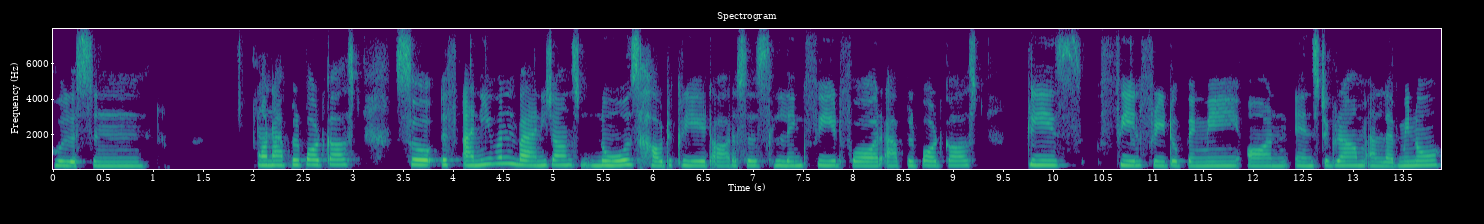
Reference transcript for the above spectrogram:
who listen on Apple Podcast. So if anyone by any chance knows how to create RSS link feed for Apple Podcast, please feel free to ping me on Instagram and let me know.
